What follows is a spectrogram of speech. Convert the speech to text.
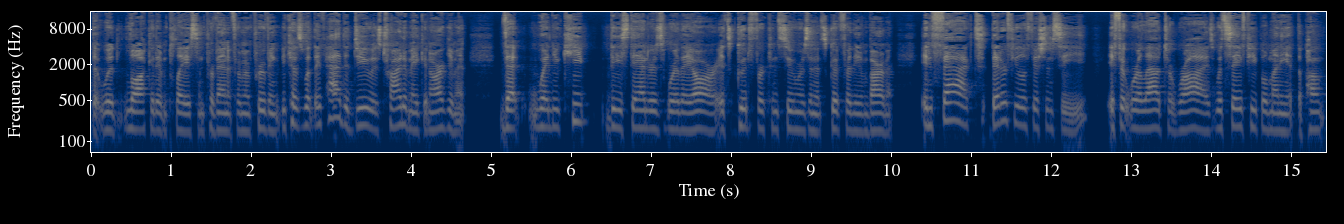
that would lock it in place and prevent it from improving. Because what they've had to do is try to make an argument that when you keep these standards where they are, it's good for consumers and it's good for the environment. In fact, better fuel efficiency, if it were allowed to rise, would save people money at the pump.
